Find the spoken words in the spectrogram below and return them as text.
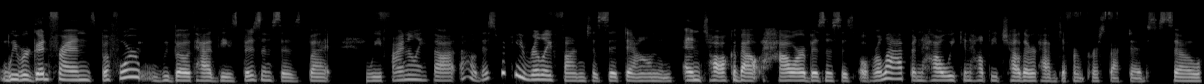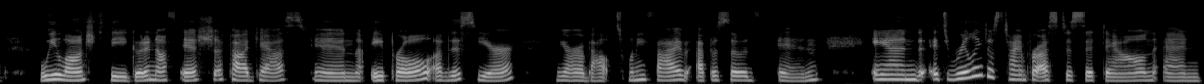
We were good friends before we both had these businesses, but we finally thought, oh, this would be really fun to sit down and, and talk about how our businesses overlap and how we can help each other have different perspectives. So we launched the Good Enough Ish podcast in April of this year. We are about 25 episodes in, and it's really just time for us to sit down and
